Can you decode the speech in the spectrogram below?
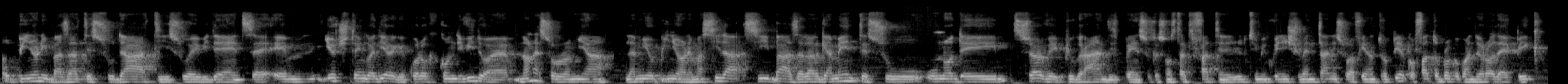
opinioni basate su dati, su evidenze. E mm, io ci tengo a dire che quello che condivido è, non è solo la mia, la mia opinione, ma si, la, si, basa largamente su uno dei survey più grandi, penso che sono stati fatti negli ultimi 15-20 anni sulla filantropia che ho fatto proprio quando ero ad Epic,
